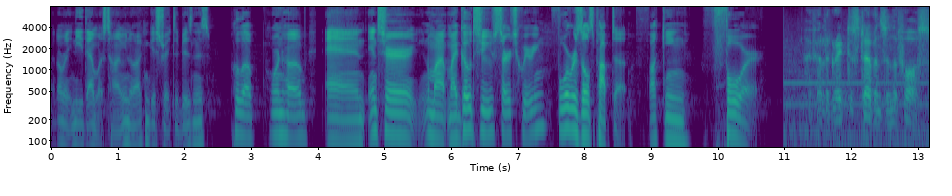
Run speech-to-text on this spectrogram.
I don't really need that much time. You know, I can get straight to business. Pull up Pornhub and enter you know, my, my go to search query. Four results popped up. Fucking four. I felt a great disturbance in the force,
